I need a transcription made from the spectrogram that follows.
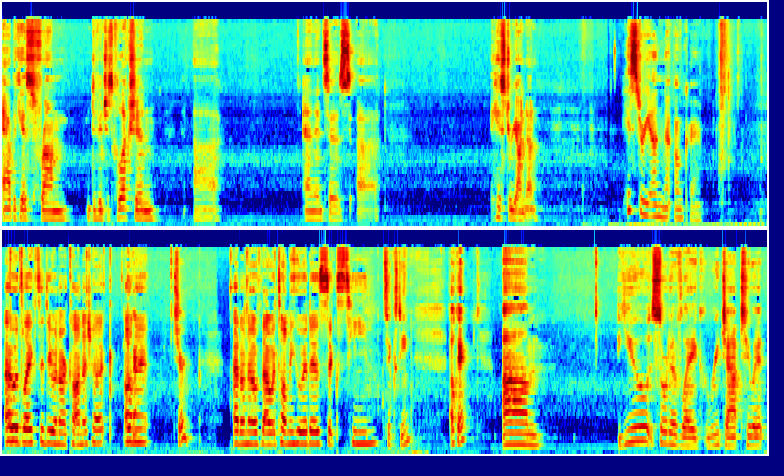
abacus from Da Vinci's collection, uh, and it says uh, history unknown. History unknown. Okay. I would like to do an arcana check on Okay. it. Sure. I don't know if that would tell me who it is. 16. 16 okay um you sort of like reach out to it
